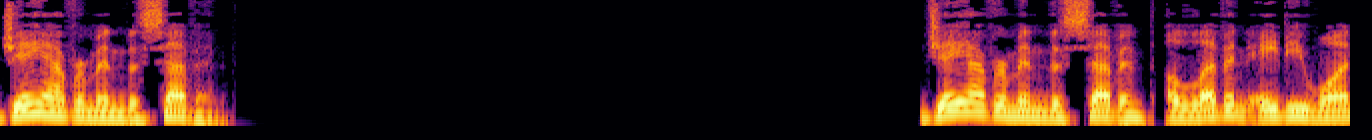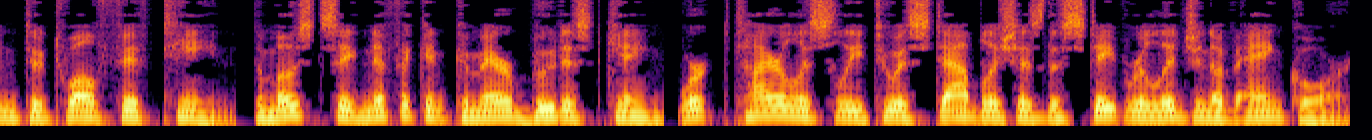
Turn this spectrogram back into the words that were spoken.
Jayavarman VII Jayavarman VII (1181–1215), the most significant Khmer Buddhist king, worked tirelessly to establish as the state religion of Angkor.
